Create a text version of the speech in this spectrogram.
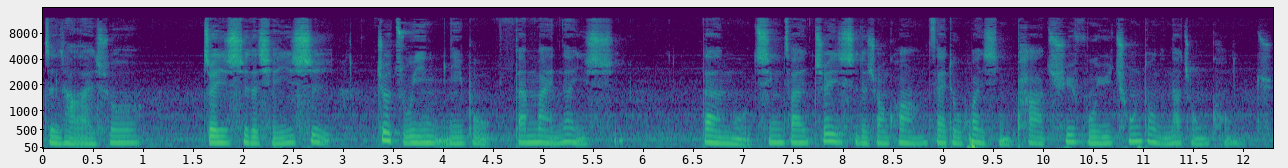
正常来说，这一世的潜意识就足以弥补丹麦那一世。但母亲在这一世的状况，再度唤醒怕屈服于冲动的那种恐惧，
